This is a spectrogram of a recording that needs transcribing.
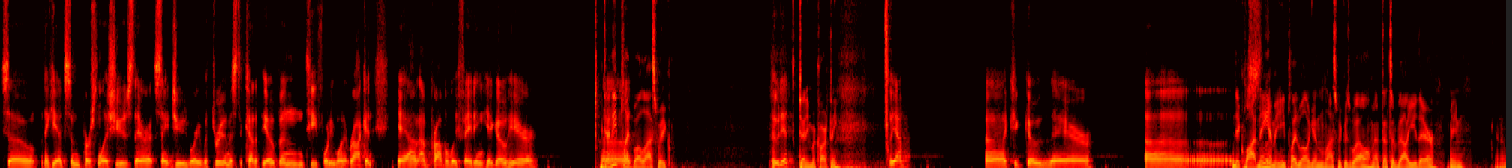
So I think he had some personal issues there at St. Jude where he withdrew, missed a cut at the Open, T41 at Rocket. Yeah, I'm- I'm probably fading Higo here. Denny Uh, played well last week. Who did? Denny McCarthy. Yeah. Uh, I could go there. Uh, Nick Watney. I mean, he played well again last week as well. That, that's a value there. I mean, you know,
